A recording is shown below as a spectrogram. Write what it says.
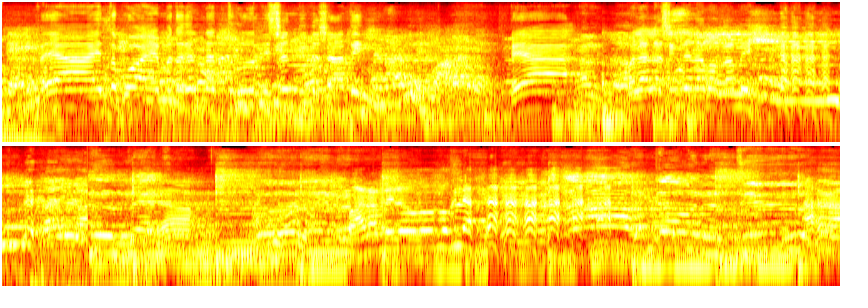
Kaya ito po ay matagal na tradition dito sa atin. Kaya malalasing na naman kami. Para minumubog lang. I'm gonna do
